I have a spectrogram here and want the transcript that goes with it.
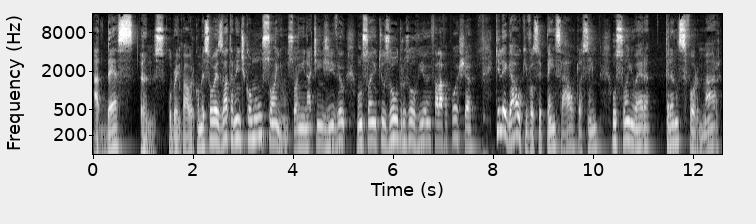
Há 10 anos, o Brain Power começou exatamente como um sonho, um sonho inatingível, um sonho que os outros ouviam e falavam: Poxa, que legal que você pensa alto assim. O sonho era transformar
